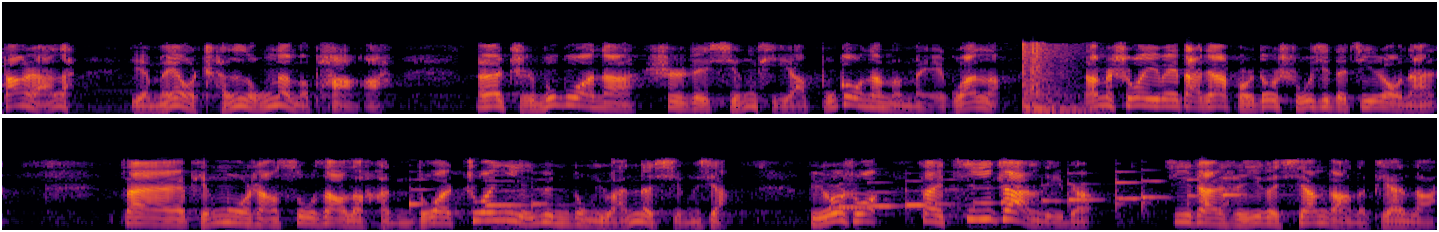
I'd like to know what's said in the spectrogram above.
当然了，也没有陈龙那么胖啊。呃，只不过呢是这形体啊不够那么美观了。咱们说一位大家伙都熟悉的肌肉男。在屏幕上塑造了很多专业运动员的形象，比如说在《激战》里边，《激战》是一个香港的片子啊，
